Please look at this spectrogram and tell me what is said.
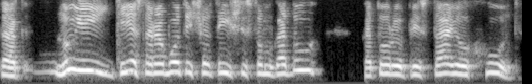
Так, ну и интересная работа еще в 1936 году, которую представил Хунт.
